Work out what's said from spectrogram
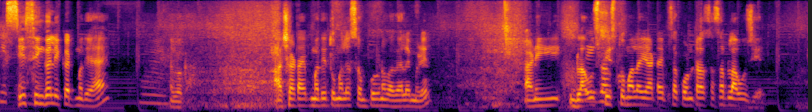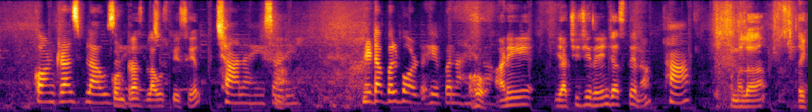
ही सिंगल इकटमध्ये आहे. हम्म. हे बघा. अशा टाईपमध्ये तुम्हाला संपूर्ण बघायला मिळेल. आणि ब्लाऊज पीस तुम्हाला या टाईपचा कॉन्ट्रास्ट असा ब्लाऊज येईल. कॉन्ट्रास्ट ब्लाऊज आहे कॉन्ट्रास्ट ब्लाऊज. पीस येईल छान आहे ही साडी आणि डबल बॉर्डर हे पण आहे हो. आणि याची जी रेंज असते ना हा तुम्हाला एक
